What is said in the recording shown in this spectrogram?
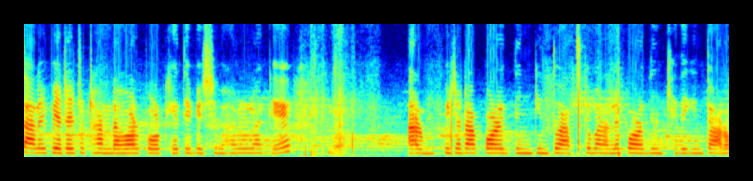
তালের পিঠাটা একটু ঠান্ডা হওয়ার পর খেতে বেশি ভালো লাগে। আর পিঠাটা পরের দিন কিন্তু আজকে বানালে পরের দিন খেতে কিন্তু আরও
